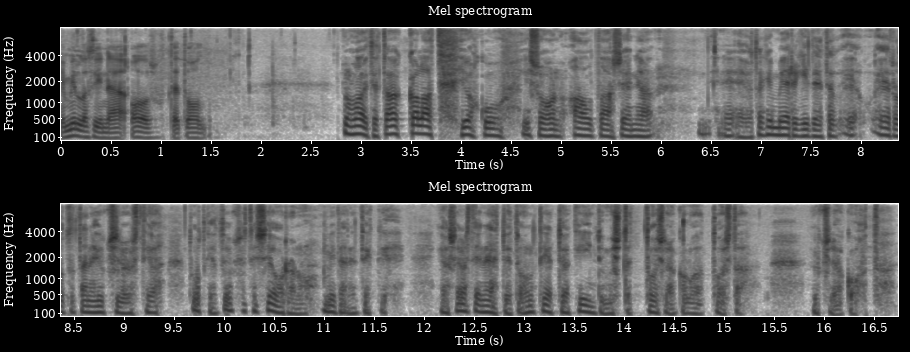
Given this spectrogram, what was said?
Ja millaisia nämä olosuhteet on ollut? No laitetaan kalat joku isoon altaaseen ja jotakin merkiteitä erotetaan ne yksilöistä ja tutkijat on seurannut, mitä ne tekee. Ja selvästi nähty, että on tiettyä kiintymystä toisella kalulla toista yksilöä kohtaan.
